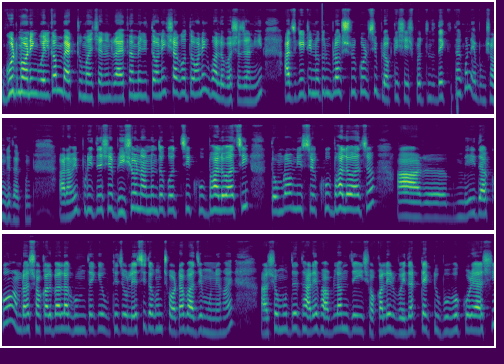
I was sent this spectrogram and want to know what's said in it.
Good morning welcome back to my channel Roy ফ্যামিলিতে অনেক স্বাগত, অনেক ভালোবাসা জানিয়ে আজকে একটি নতুন ব্লগ শুরু করছি। ব্লগটি শেষ পর্যন্ত দেখতে থাকুন এবং সঙ্গে থাকুন। আর আমি পুরীতে এসে ভীষণ আনন্দ করছি, খুব ভালো আছি, তোমরাও নিশ্চয়ই খুব ভালো আছো। আর এই দেখো, আমরা সকালবেলা ঘুম থেকে উঠে চলে এসেছি, তখন ছটা বাজে মনে হয়। আর সমুদ্রের ধারে ভাবলাম যে এই সকালের ওয়েদারটা একটু উপভোগ করে আসি।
